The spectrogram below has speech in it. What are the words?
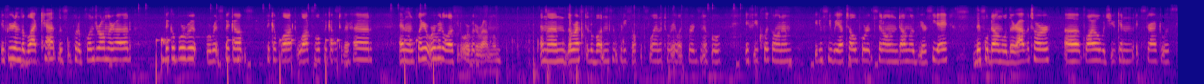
if you're in the black cat, this will put a plunger on their head. Pick up orbit, orbit pick up, pick up lock, lock will pick up to their head, and then player orbit allows you to orbit around them. And then the rest of the buttons are pretty self-explanatory. Like for example, if you click on them, you can see we have teleport, sit on, download VRCA. This will download their avatar uh, file, which you can extract with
